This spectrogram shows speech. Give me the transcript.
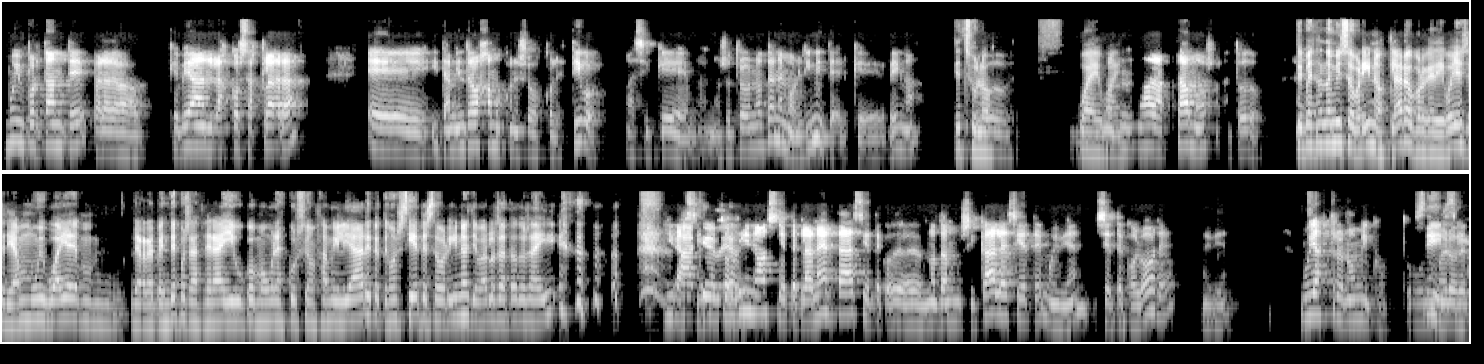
muy importante para que vean las cosas claras eh, y también trabajamos con esos colectivos. Así que nosotros no tenemos límite, el que venga. Qué chulo. guay, guay. Nos adaptamos a todo. Estoy pensando en mis sobrinos, claro, porque digo, oye, sería muy guay eh, de repente pues hacer ahí como una excursión familiar, que tengo siete sobrinos, llevarlos a todos ahí. Mira, siete sobrinos, siete planetas, siete eh, notas musicales, siete, muy bien, siete colores, muy bien. Muy astronómico tu número de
